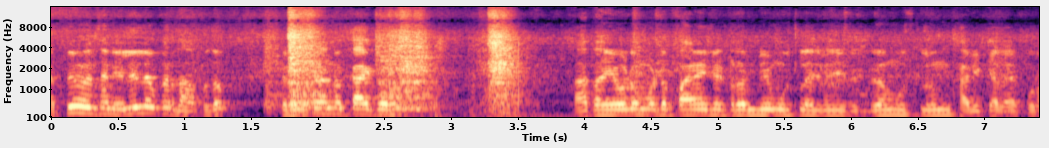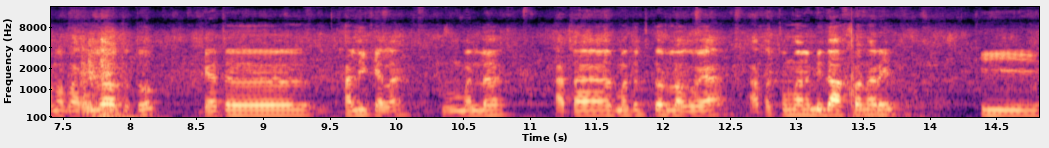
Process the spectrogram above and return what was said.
तुम्ही म्हणता नेले लवकर धापतो तर मित्रांनो काय करू? आता एवढं मोठं पाण्याचे ड्रम बिम उचलायचे म्हणजे ड्रम उचलून खाली केला पूर्ण भरलेला होता तो. त्यात खाली केला. म्हणलं आता मदत करू लागूया. आता तुम्हाला मी दाखवणार आहे की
